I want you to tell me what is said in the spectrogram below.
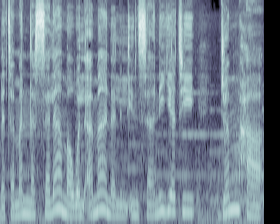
نتمنى السلام والأمان للإنسانية جمعاء.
